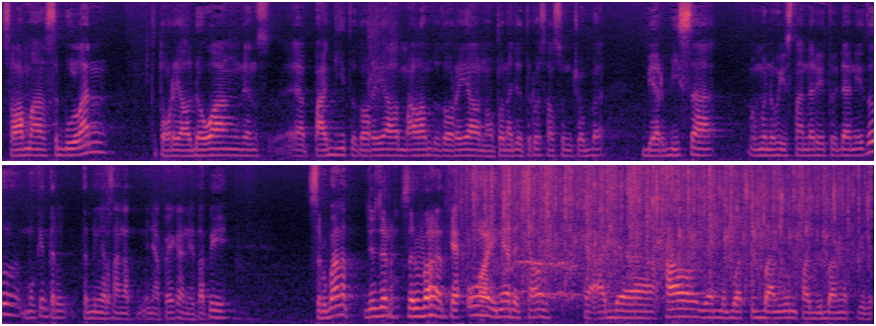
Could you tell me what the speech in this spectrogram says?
Selama sebulan tutorial doang dan ya, pagi tutorial malam tutorial nonton aja terus langsung coba biar bisa memenuhi standar itu. Dan itu mungkin ter- terdengar sangat menyampaikan ya tapi seru banget jujur seru banget. Kayak wah ini ada challenge. Kayak ada hal yang membuatku bangun pagi banget gitu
